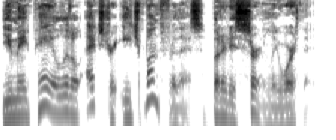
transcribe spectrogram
You may pay a little extra each month for this, but it is certainly worth it.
